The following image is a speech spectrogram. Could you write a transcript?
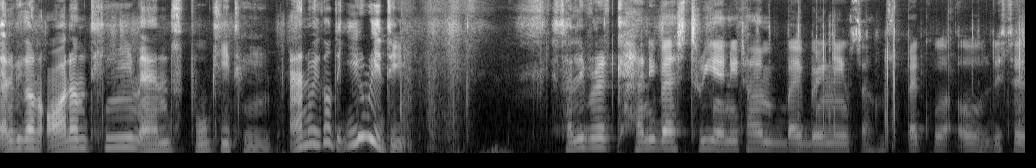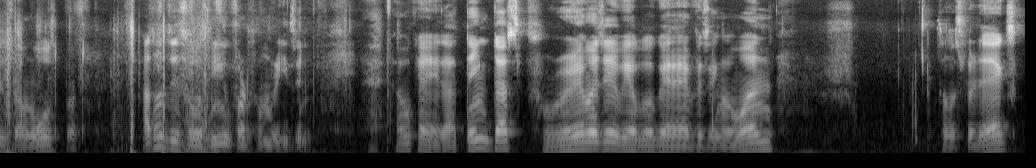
And we got Autumn team and Spooky team. And we got the Eerie team. Celebrate Candy Bash 3 anytime by bringing some specular. Oh, this is an old one. I thought this was new for some reason. Okay, I think that's pretty much it. We have looked at every single one. So let's eggs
